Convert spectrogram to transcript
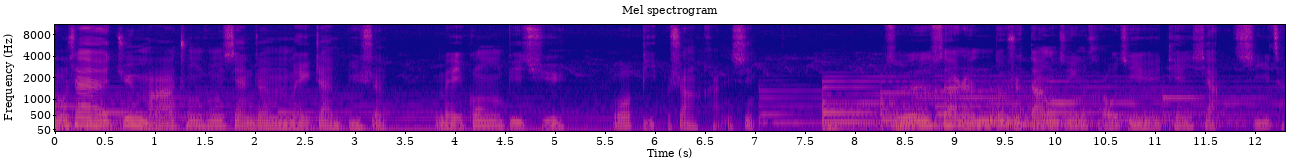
统帅军马，冲锋陷阵，每战必胜，每攻必取。”我比不上韩信，此三人都是当今豪杰，天下奇才，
